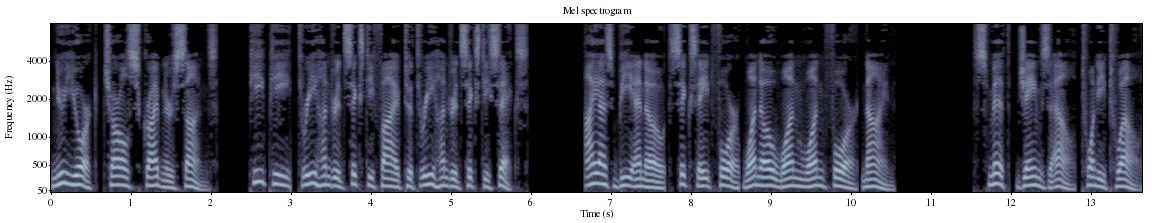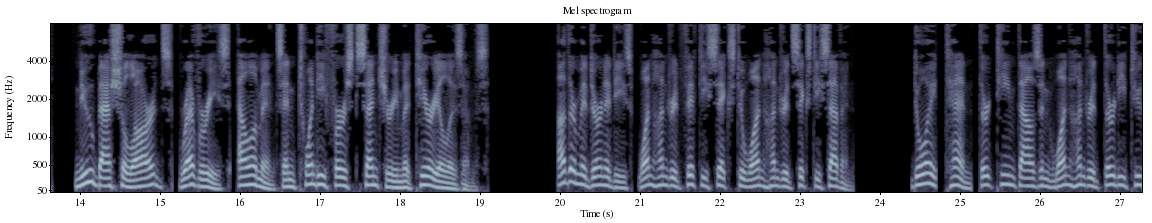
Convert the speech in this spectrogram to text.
New York, Charles Scribner's Sons. pp. 365–366. ISBN 0-684-10114-9 Smith, James L. 2012. New Bachelards, Reveries, Elements and Twenty-First-Century Materialisms. Other Modernities, 156–167. doi 10 13132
